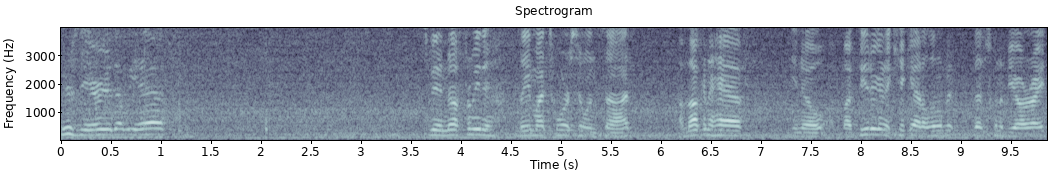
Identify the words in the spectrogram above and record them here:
here's the area that we have. It's been enough for me to lay my torso inside. I'm not gonna have, you know, my feet are gonna kick out a little bit, that's gonna be all right.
